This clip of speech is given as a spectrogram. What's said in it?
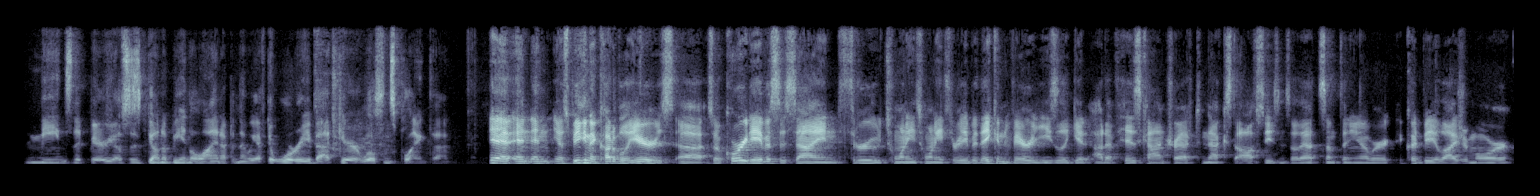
means that Berrios is gonna be in the lineup and then we have to worry about Garrett Wilson's playing time. Yeah, and and you know, speaking of cuttable years, uh, so Corey Davis is signed through 2023, but they can very easily get out of his contract next offseason. So that's something you know where it could be Elijah Moore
